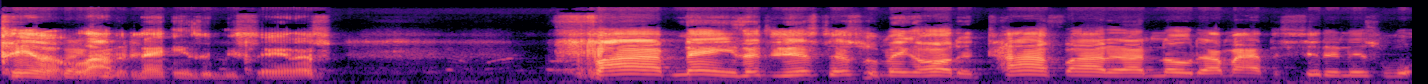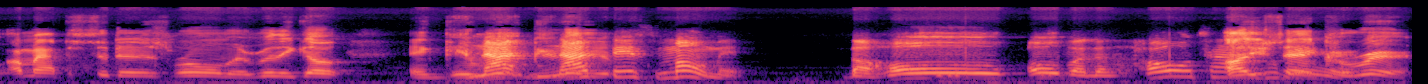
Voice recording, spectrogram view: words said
Ten Okay. a lot of names to be saying. That's five names. That's that's, that's what make it hard. The top five that I know that I'm gonna have to sit in this. I'm gonna have to sit in this room and really go and get. Not not this moment. The whole over the whole time. Oh, you said here. career?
